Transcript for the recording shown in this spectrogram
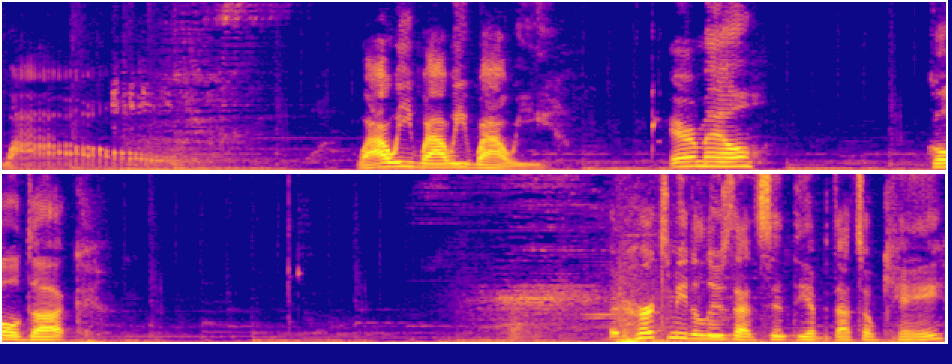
Wow. Wowie, wowie, wowie. Airmail. Golduck. It hurts me to lose that Cynthia, but that's okay.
